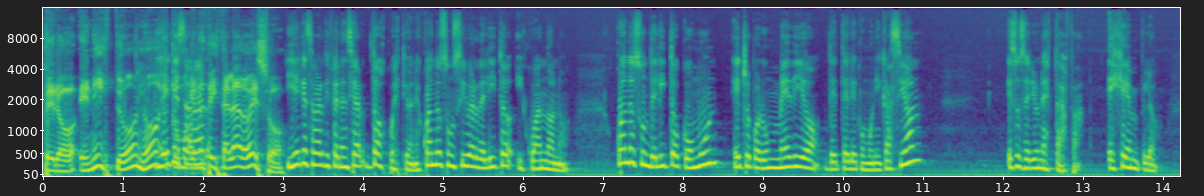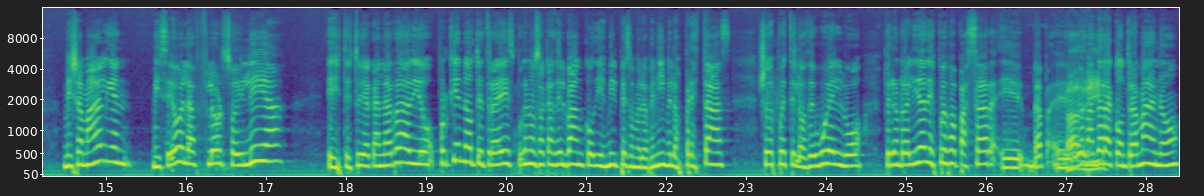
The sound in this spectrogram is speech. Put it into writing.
Pero en esto, ¿no? Es como que no está instalado eso. Y hay que saber diferenciar dos cuestiones. ¿Cuándo es un ciberdelito y cuándo no? ¿Cuándo es un delito común hecho por un medio de telecomunicación? Eso sería una estafa. Ejemplo, me llama alguien, me dice, hola Flor, soy Lea, este, estoy acá en la radio, ¿por qué no te traes, por qué no sacas del banco 10 mil pesos, me los venís, me los prestás? Yo después te los devuelvo, pero en realidad después va a pasar, eh, va, eh, a mandar a contramano,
